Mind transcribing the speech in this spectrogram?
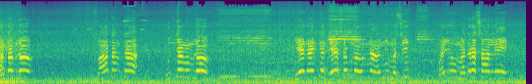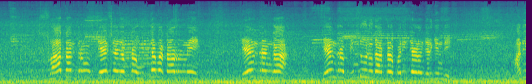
గతంలో స్వాతంత్ర ఉద్యమంలో ఏదైతే దేశంలో ఉన్న అన్ని మసీద్ మరియు మద్రసాల్ని స్వాతంత్రం చేసే యొక్క ఉద్యమకారుల్ని కేంద్రంగా కేంద్ర బిందువులుగా అక్కడ పనిచేయడం జరిగింది. అది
